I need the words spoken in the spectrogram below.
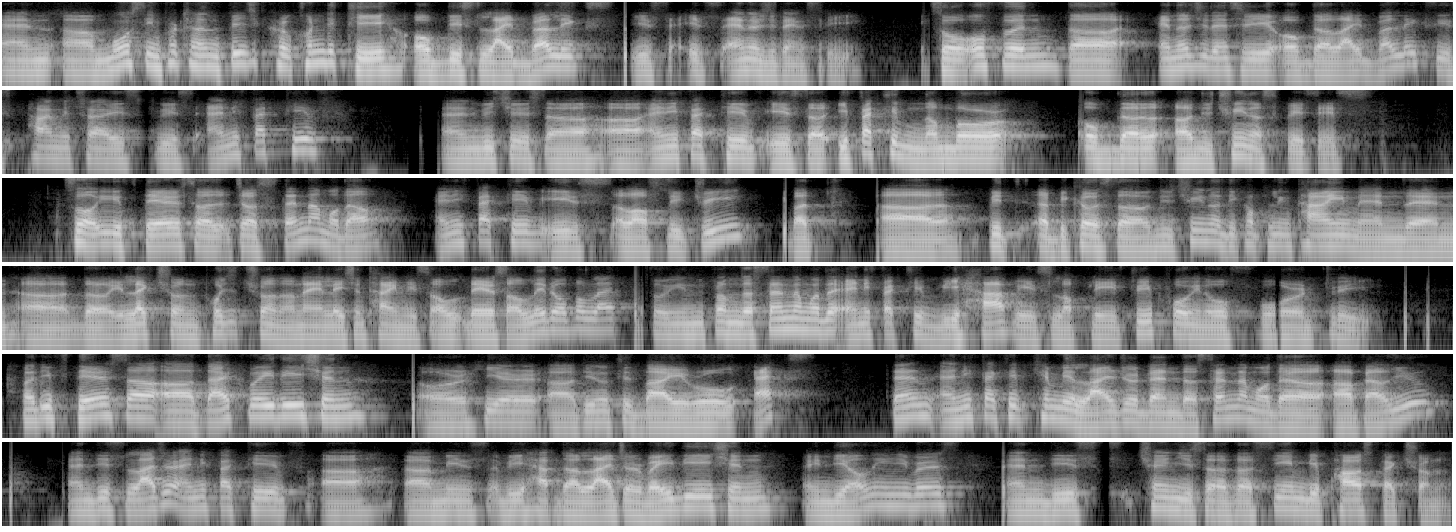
And uh, most important physical quantity of this light relics is its energy density. So often the energy density of the light relics is parameterized with N effective, and which is uh, N effective is the effective number of the uh, neutrino species. So if there's a just standard model, N effective is roughly three, but uh, uh, because the neutrino decoupling time and then uh, the electron positron annihilation time is all, there's a little overlap. So in from the standard model, N effective we have is roughly 3.043. But if there's a, a dark radiation, or here uh, denoted by rho x, then N effective can be larger than the standard model uh, value. And this larger N effective uh, means we have the larger radiation in the early universe and this changes uh, the CMB power spectrum.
